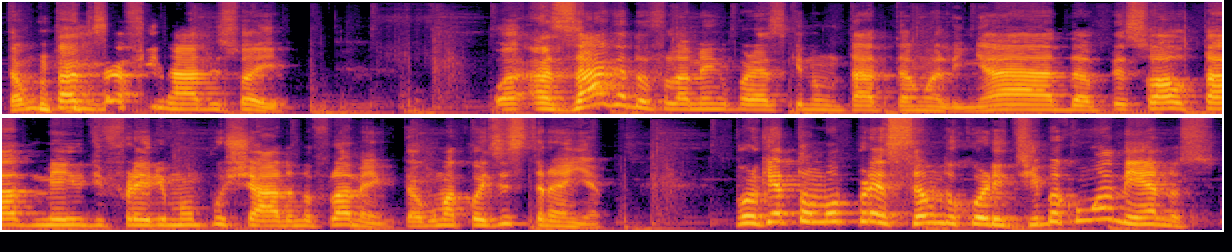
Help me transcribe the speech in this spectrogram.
Então tá desafinado isso aí. A zaga do Flamengo parece que não tá tão alinhada. O pessoal tá meio de freio de mão puxado no Flamengo. Tem alguma coisa estranha. Porque tomou pressão do Coritiba com um a menos.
